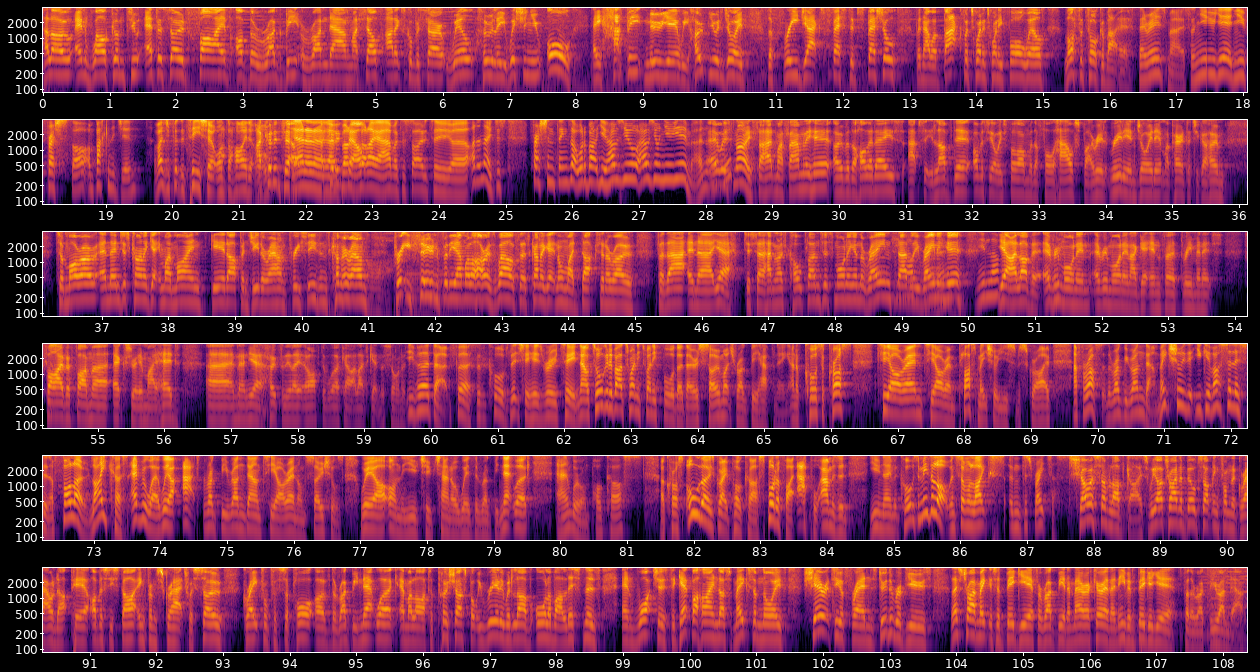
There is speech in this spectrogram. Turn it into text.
Hello and welcome to episode five of the Rugby Rundown. Myself, Alex Corbisiero, Will Hooley, wishing you all a happy new year. We hope you enjoyed the Free Jacks festive special, but now we're back for 2024. Will, lots to talk about here. There is, man. It's a new year, new fresh start. I'm back in the gym. I've actually put the t-shirt on to hide it all. I couldn't tell. Yeah, no, no, I no. couldn't but, tell. but I am. I decided to. Uh, I don't know, just freshen things up. What about you? How's your How's your new year, man? All It was good? nice. I had my family here over the holidays. Absolutely loved it. Obviously, always full on with a full house, but I really, really enjoyed it. My parents actually go home tomorrow, and then just kind of getting my mind geared up and G'd around. Pre-season's coming around pretty soon for the MLR as well, so it's kind of getting all my ducks in a row for that. And uh, yeah, just uh, had a nice cold plunge this morning in the rain. Sadly, raining that. here. Yeah, I love it. Every morning, every morning I get in for three minutes, five if I'm uh, extra in my head. Uh, and then, yeah, hopefully later after workout, I like to get in the sauna. You've heard that first. Of Corbs, literally his routine. Now, talking about 2024, though, there is so much rugby happening. And of course, across TRN, TRN Plus, make sure you subscribe. And for us at the Rugby Rundown, make sure that you give us a listen, a follow, like us everywhere. We are at Rugby Rundown TRN on socials. We are on the YouTube channel with the Rugby Network, and we're on podcasts across all those great podcasts Spotify, Apple, Amazon, you name it, Corbs. It means a lot when someone likes and just rates us. Show us some love, guys. We are trying to build something from the ground up here, obviously starting from scratch. We're so grateful for the support of the Rugby Network, MLR, to push us, but we really would love all of our listeners and watchers to get behind us, make some noise, share it to your friends, do the reviews. Let's try and make this a big year for rugby in America and an even bigger year for the Rugby Rundown.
